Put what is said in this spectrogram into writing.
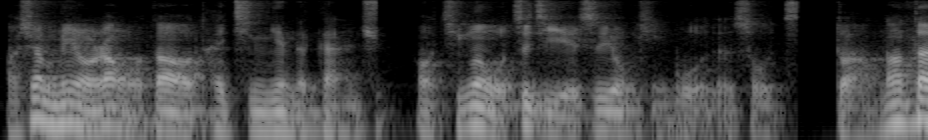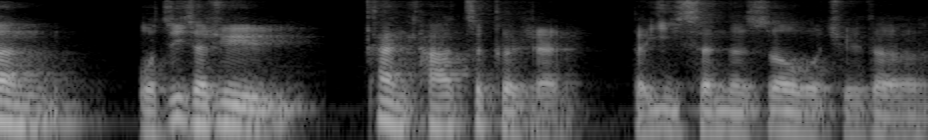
好像没有让我到太惊艳的感觉哦，尽管我自己也是用苹果的手机，对吧？那但我自己再去看他这个人的一生的时候，我觉得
